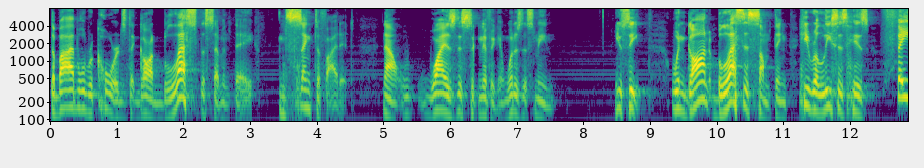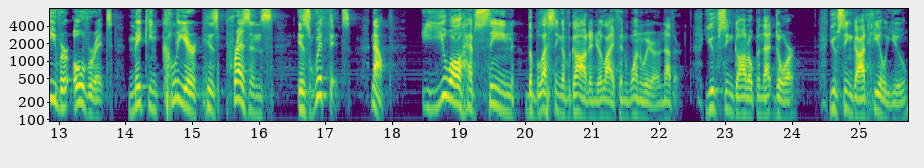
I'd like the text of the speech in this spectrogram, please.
The Bible records that God blessed the seventh day and sanctified it. Now, why is this significant? What does this mean? You see, when God blesses something, he releases his favor over it, making clear his presence is with it. Now, you all have seen the blessing of God in your life in one way or another. You've seen God open that door. You've seen God heal you.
